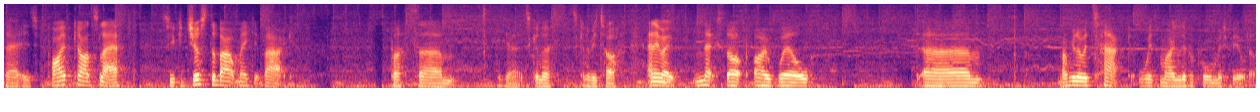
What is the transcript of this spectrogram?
there is five cards left, so you could just about make it back. But um, yeah, it's gonna it's gonna be tough. Anyway, next up, I will. Um, I'm going to attack with my Liverpool midfielder.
